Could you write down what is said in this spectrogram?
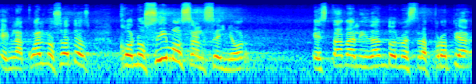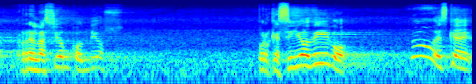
en la cual nosotros conocimos al Señor, está validando nuestra propia relación con Dios. Porque si yo digo, no, es que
